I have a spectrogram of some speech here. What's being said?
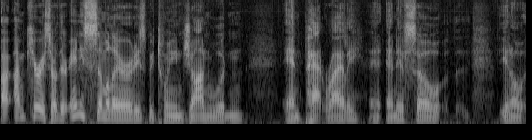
I- I'm curious, are there any similarities between John Wooden and Pat Riley? And, and if so, you know,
